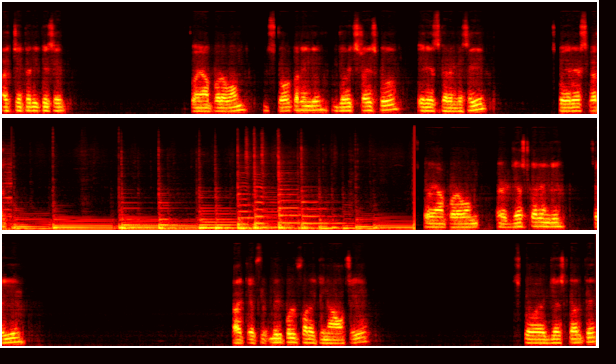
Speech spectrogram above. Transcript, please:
अच्छे तरीके से तो यहाँ पर अब हम स्टोर करेंगे। जो एक्स्ट्रा इसको इरेज करेंगे, सही? इसको इरेज कर तो यहाँ पर अब हम एडजस्ट करेंगे, सही है? ताकि बिल्कुल फ़र्क ही ना हो, सही है? इसको एडजस्ट करके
